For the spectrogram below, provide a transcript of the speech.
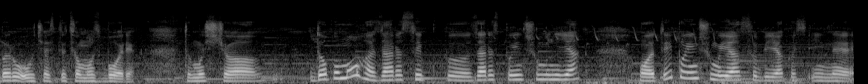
беру участь у цьому зборі. Тому що допомога зараз і зараз по-іншому ніяк. От, і по-іншому я собі якось і не,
